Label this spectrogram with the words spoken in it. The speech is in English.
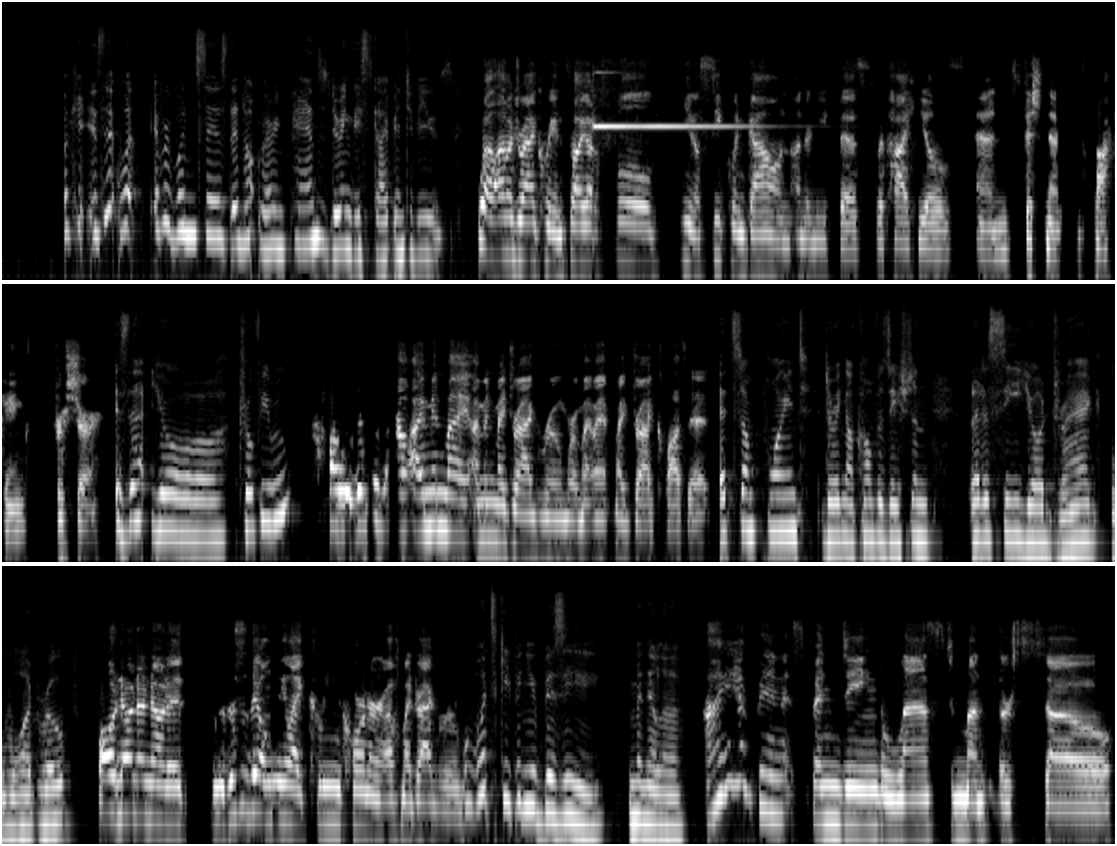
Okay, is it what everyone says they're not wearing pants during these Skype interviews? Well, I'm a drag queen, so I got a full, you know, sequin gown underneath this with high heels and fishnet stockings for sure. Is that your trophy room? Oh, this is. oh, I'm in my. I'm in my drag room or my, my my drag closet. At some point during our conversation, let us see your drag wardrobe. Oh no no no! It's, this is the only like clean corner of my drag room. What's keeping you busy, Manila? I have been spending the last month or so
